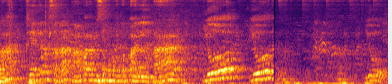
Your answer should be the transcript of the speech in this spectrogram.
Diba? Kaya ang sarap ha, parang gusto mo makipagpalitan. You, you, you.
